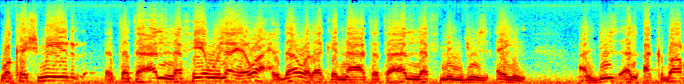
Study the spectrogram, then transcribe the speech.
وكشمير تتألف هي ولاية واحدة ولكنها تتألف من جزئين. الجزء الأكبر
